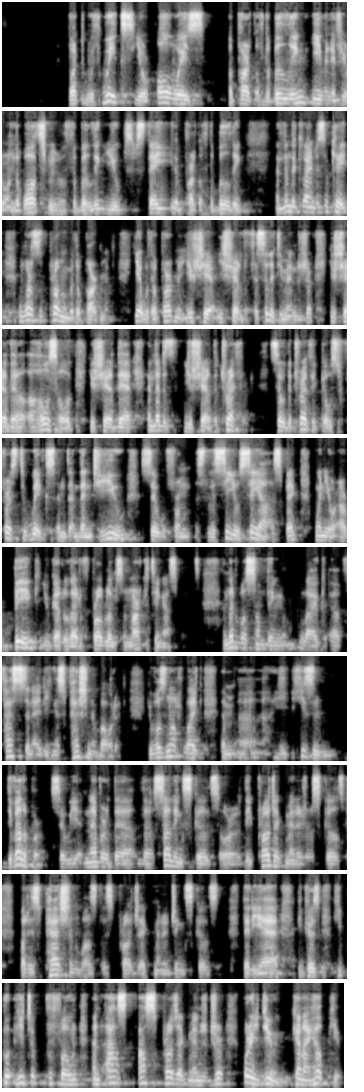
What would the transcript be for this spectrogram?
but with wix you're always a part of the building, even if you're on the wall street of the building, you stay a part of the building. And then the client is okay. And what's the problem with apartment? Yeah, with apartment you share you share the facility manager, you share the uh, household, you share that, and that is you share the traffic. So the traffic goes first to Wix and then, then to you. So from the SEA aspect, when you are big, you got a lot of problems and marketing aspects. And that was something like uh, fascinating, his passion about it. He was not like, um, uh, he, he's a developer, so he had never the, the selling skills or the project manager skills, but his passion was this project managing skills that he had because he put he took the phone and asked us project manager, what are you doing? Can I help you?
